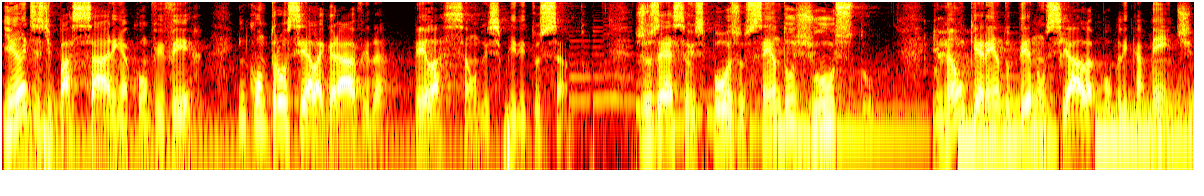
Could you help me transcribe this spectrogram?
e antes de passarem a conviver, encontrou-se ela grávida pela ação do Espírito Santo. José, seu esposo, sendo justo e não querendo denunciá-la publicamente,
